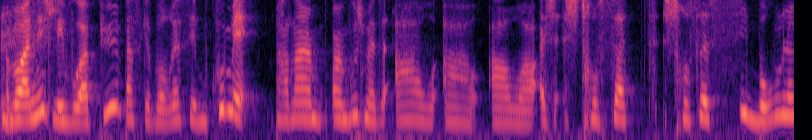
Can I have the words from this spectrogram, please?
À un moment donné, je les vois plus, parce que pour vrai, c'est beaucoup, mais pendant un, un bout, je me dis, ah, ah, ah, wow. Je, je trouve ça, je trouve ça si beau, là.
